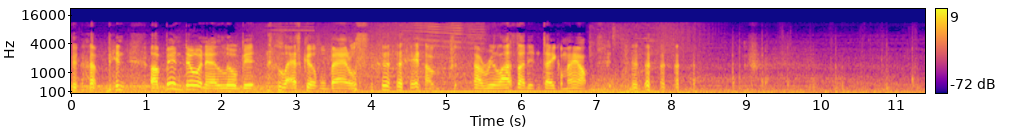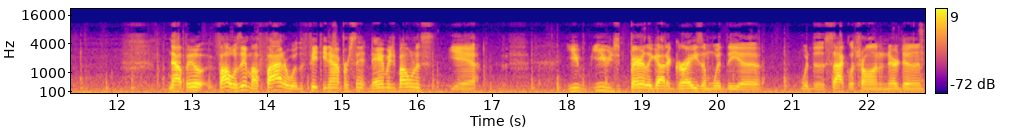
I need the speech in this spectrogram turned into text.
I've been I've been doing that a little bit last couple battles, and I, I realized I didn't take them out. now, if, it, if I was in my fighter with a 59% damage bonus, yeah, you you just barely got to graze them with the uh, with the cyclotron, and they're done.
